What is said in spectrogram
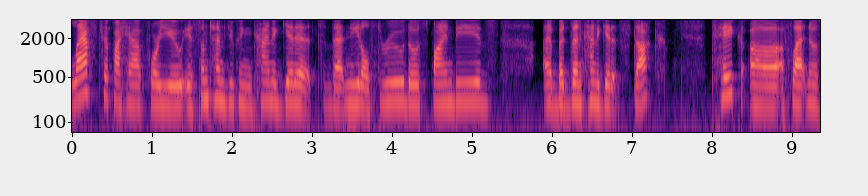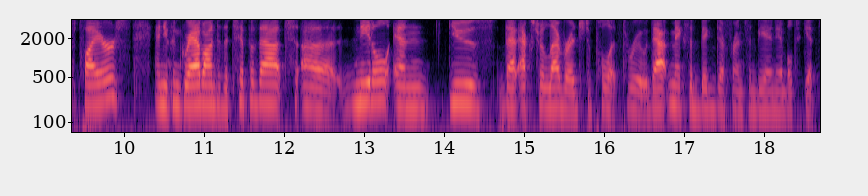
Last tip I have for you is sometimes you can kind of get it, that needle through those spine beads, uh, but then kind of get it stuck. Take a, a, flat nose pliers and you can grab onto the tip of that uh, needle and use that extra leverage to pull it through. That makes a big difference in being able to get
